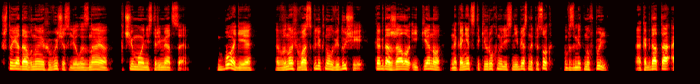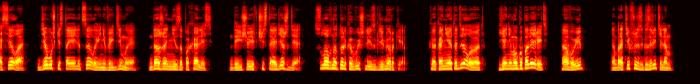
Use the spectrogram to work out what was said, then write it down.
что я давно их вычислил и знаю, к чему они стремятся. «Боги!» — вновь воскликнул ведущий, когда Жало и Кено наконец-таки рухнули с небес на песок, взметнув пыль. А когда та осела, девушки стояли целые и невредимые, даже не запыхались, да еще и в чистой одежде, словно только вышли из гримерки. «Как они это делают? Я не могу поверить! А вы?» Обратившись к зрителям,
